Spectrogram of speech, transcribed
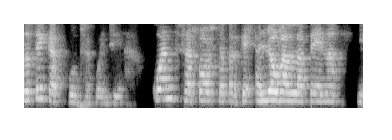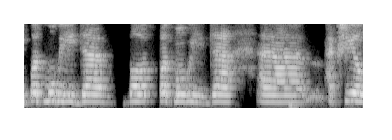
no té cap conseqüència. Quan s'aposta perquè allò val la pena i pot mobilitzar vot, pot mobilitzar eh, acció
